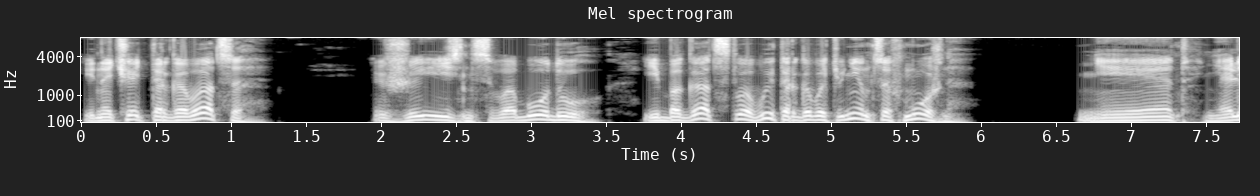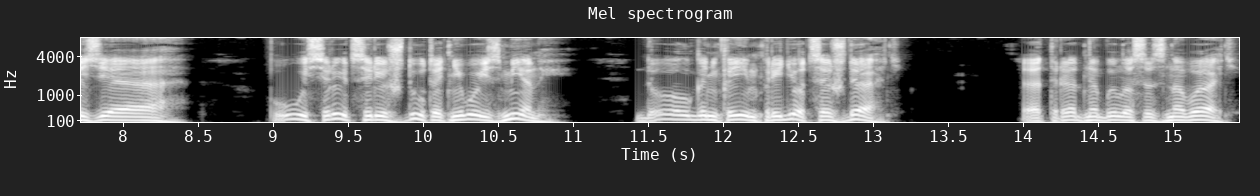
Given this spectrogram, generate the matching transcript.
и начать торговаться. Жизнь, свободу и богатство выторговать у немцев можно. Нет, нельзя. Пусть рыцари ждут от него измены. Долгонько им придется ждать. Отрадно было сознавать,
